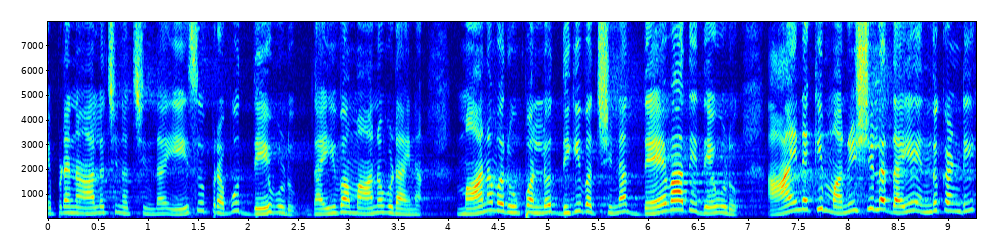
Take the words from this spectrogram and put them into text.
ఎప్పుడైనా ఆలోచన వచ్చిందా? యేసు ప్రభు దేవుడు దైవ మానవుడు ఆయన మానవ రూపంలో దిగి వచ్చిన దేవాది దేవుడు. ఆయనకి మనుషుల దయ ఎందుకండి?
